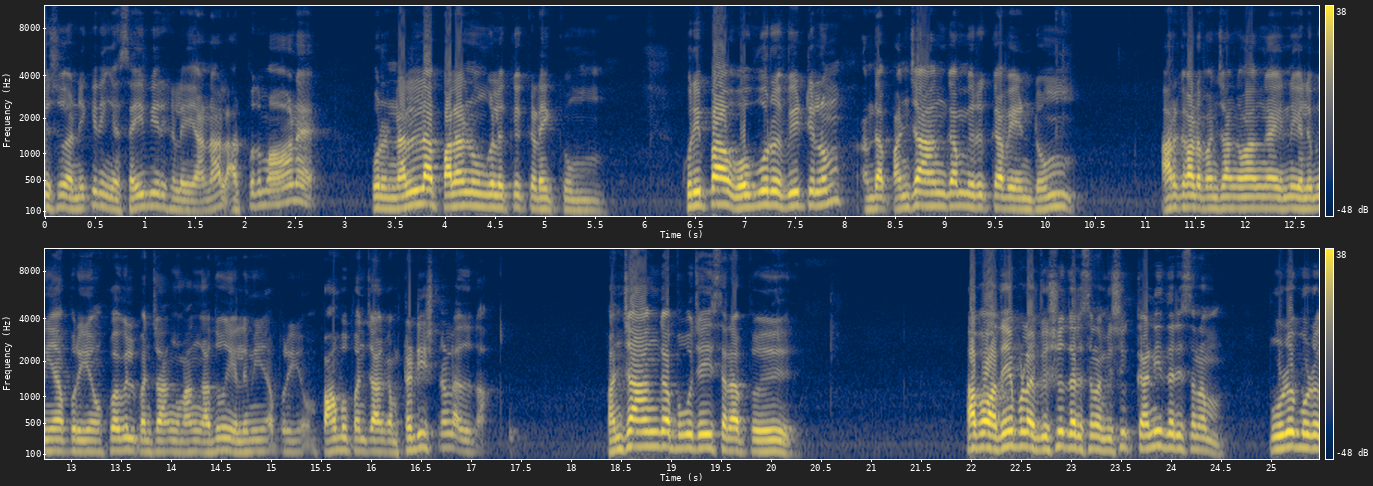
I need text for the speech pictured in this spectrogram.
விசு அன்னைக்கு நீங்கள் செய்வீர்களே ஆனால் அற்புதமான ஒரு நல்ல பலன் உங்களுக்கு கிடைக்கும். குறிப்பாக ஒவ்வொரு வீட்டிலும் அந்த பஞ்சாங்கம் இருக்க வேண்டும். ஆற்காடு பஞ்சாங்கம் வாங்க இன்னும் எளிமையாக புரியும். கோவில் பஞ்சாங்கம் வாங்க அதுவும் எளிமையாக புரியும். பாம்பு பஞ்சாங்கம் ட்ரெடிஷ்னல் அதுதான். பஞ்சாங்க பூஜை சிறப்பு. அப்போ அதே போல் விஷு தரிசனம் விஷு கனி தரிசனம் முழு முழு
